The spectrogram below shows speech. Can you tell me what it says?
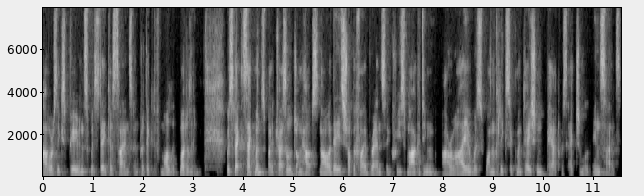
hours experience with data science and predictive modeling. With segments by Tresl, John helps nowadays Shopify brands increase marketing ROI with one-click segmentation paired with actionable insights.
